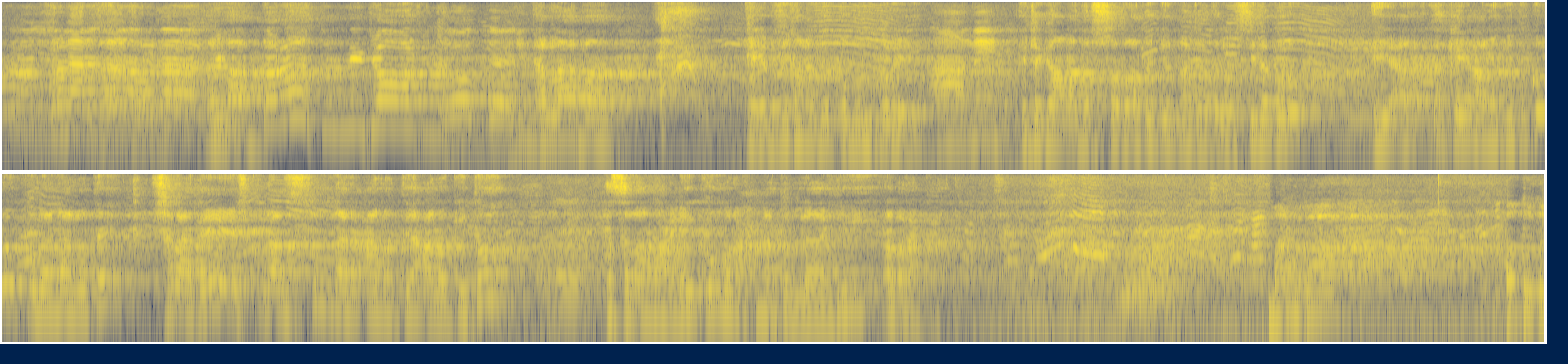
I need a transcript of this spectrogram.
কোরআন সুন্নাহর বৃহত্তর সুন্নি জোট। আল্লাহ হেফজখানাকে কবুল করে এটাকে আমাদের সবাদের জন্য যাদের ওসিলা করুক এই আলোকে আলোকিত করুক কোরআন আলোতে সারা দেশ কোরআন সুন্নার আলোতে আলোকিত। আসসালামু আলাইকুম রহমতুল্লাহি মারহাবা অত্যন্ত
